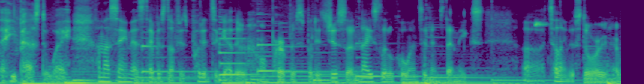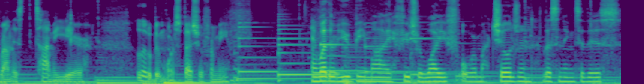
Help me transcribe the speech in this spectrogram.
that he passed away. I'm not saying that type of stuff is put it together on purpose, but it's just a nice little coincidence that makes uh, telling the story around this time of year a little bit more special for me. And whether you be my future wife or my children listening to this,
